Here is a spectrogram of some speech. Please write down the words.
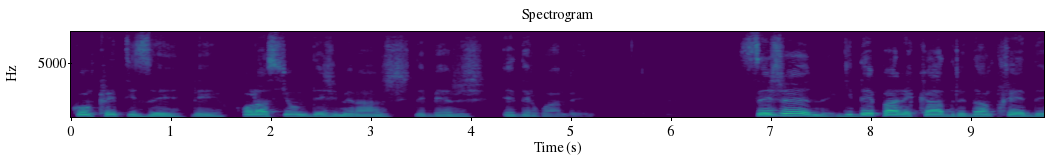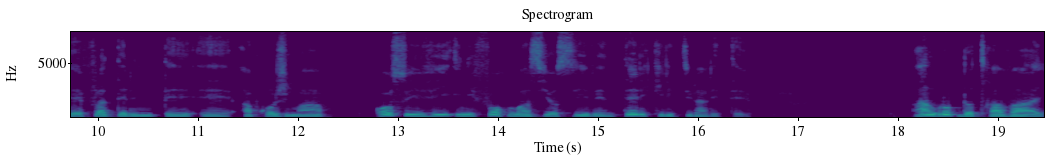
concrétiser les relations de jumelage des Belges et des Rwandais. Ces jeunes, guidés par le cadre d'entraide et fraternité et approchement, ont suivi une formation sur l'interculturalité. En groupe de travail,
